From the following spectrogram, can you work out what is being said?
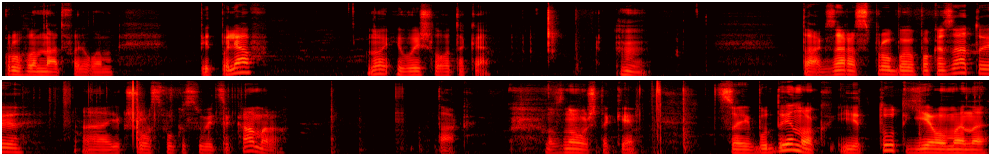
круглим надфилем підпиляв. Ну і вийшло отаке. Так, зараз спробую показати, е, якщо сфокусується камера. Так. Знову ж таки, цей будинок, і тут є у мене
